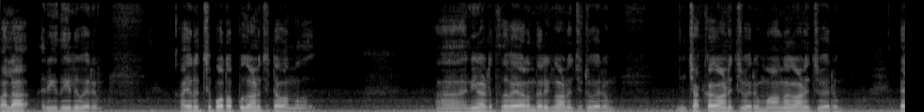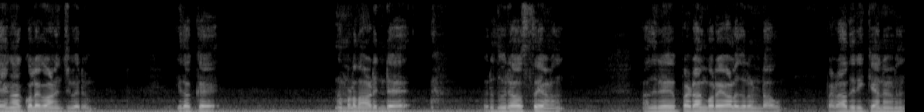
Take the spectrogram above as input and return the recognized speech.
പല രീതിയിൽ വരും. അയറിച്ച് പുതപ്പ് കാണിച്ചിട്ടാണ് വന്നത്. ഇനി അടുത്തത് വേറെ എന്തെങ്കിലും കാണിച്ചിട്ട് വരും. ചക്ക കാണിച്ചു വരും മാങ്ങ കാണിച്ചു വരും തേങ്ങാക്കൊല കാണിച്ചു വരും. ഇതൊക്കെ നമ്മുടെ നാടിന്റെ ഒരു ദുരവസ്ഥയാണ്. അതിൽ പെടാൻ കുറേ ആളുകളുണ്ടാവും. പെടാതിരിക്കാനാണ്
